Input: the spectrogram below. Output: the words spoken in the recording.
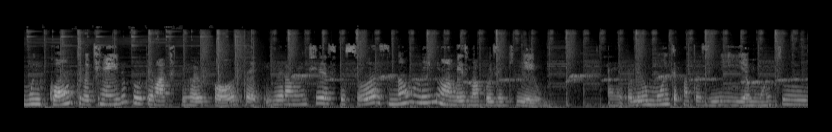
um encontro, eu tinha ido pro temático de Harry Potter e geralmente as pessoas não liam a mesma coisa que eu. É, eu leio muita fantasia, muito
